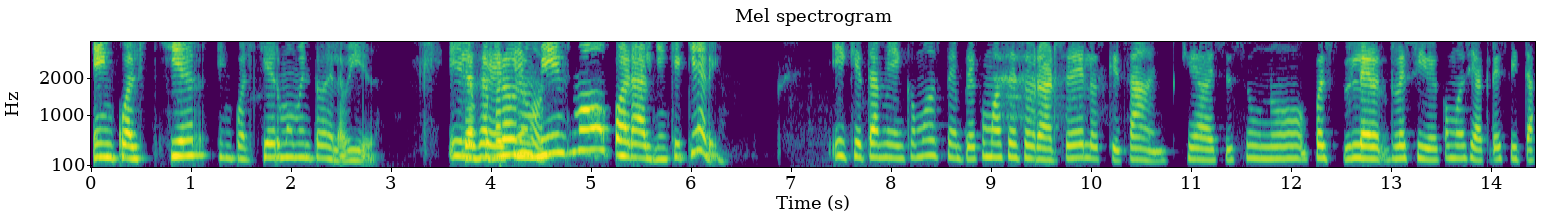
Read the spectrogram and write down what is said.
en cualquier, en cualquier momento de la vida. Y lo sea para uno mismo o para alguien que quiere. Y que también como siempre como asesorarse de los que saben, que a veces uno pues le recibe, como decía Crespita,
